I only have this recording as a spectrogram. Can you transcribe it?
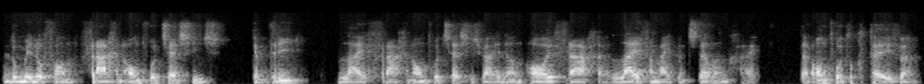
door middel van vraag- en antwoordsessies. Ik heb drie live vraag- en antwoordsessies waar je dan al je vragen live aan mij kunt stellen. En dan ga ik daar antwoord op geven.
